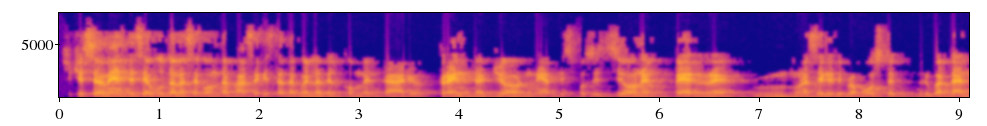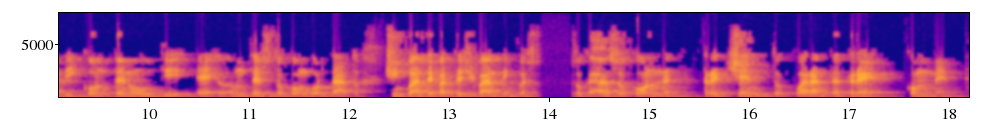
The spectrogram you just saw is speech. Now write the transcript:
Successivamente si è avuta la seconda fase che è stata quella del commentario, 30 giorni a disposizione per mh, una serie di proposte riguardanti i contenuti e un testo concordato. 50 partecipanti in questo caso con 343 commenti.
